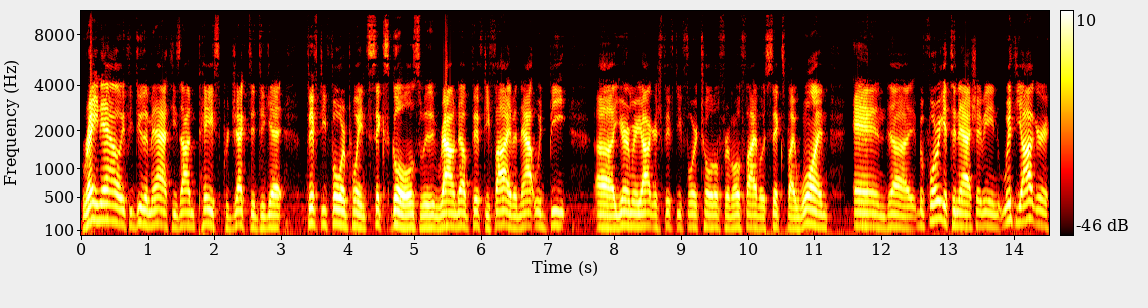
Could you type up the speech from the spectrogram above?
right now, if you do the math, he's on pace, projected to get 54.6 goals. We round up 55, and that would beat uh, Jaromir Jagr's 54 total from 0506 by one. And uh, before we get to Nash, I mean, with Jagr,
